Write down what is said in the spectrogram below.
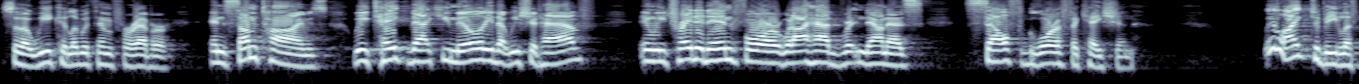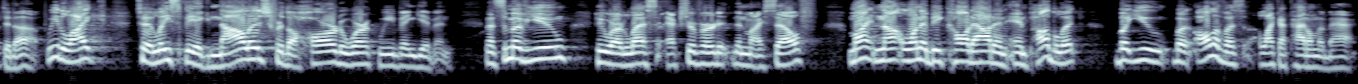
so that we could live with him forever. And sometimes we take that humility that we should have and we trade it in for what I have written down as self glorification. We like to be lifted up. We like to at least be acknowledged for the hard work we've been given. Now, some of you who are less extroverted than myself might not want to be called out in, in public, but you, but all of us like a pat on the back.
